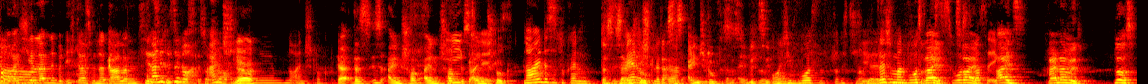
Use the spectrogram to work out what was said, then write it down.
ich Bereich hier lande, bin ich das. Wenn er da landet, hier Kann ich ist bitte das ist doch einen. Schluck Ja. nehmen? Nur einen Schluck. Ja, das ist ein Shot. Ein Shot ist ein. Schluck. Nein, das ist doch kein. Das ist ein Schluck. Das ist ein Schluck, das ist witzig. Oh, die Wurst ist richtig. Selbst wenn man Wurst Drei, isst, ist Wurst zwei, was eklig. eins. Rein damit. Los.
